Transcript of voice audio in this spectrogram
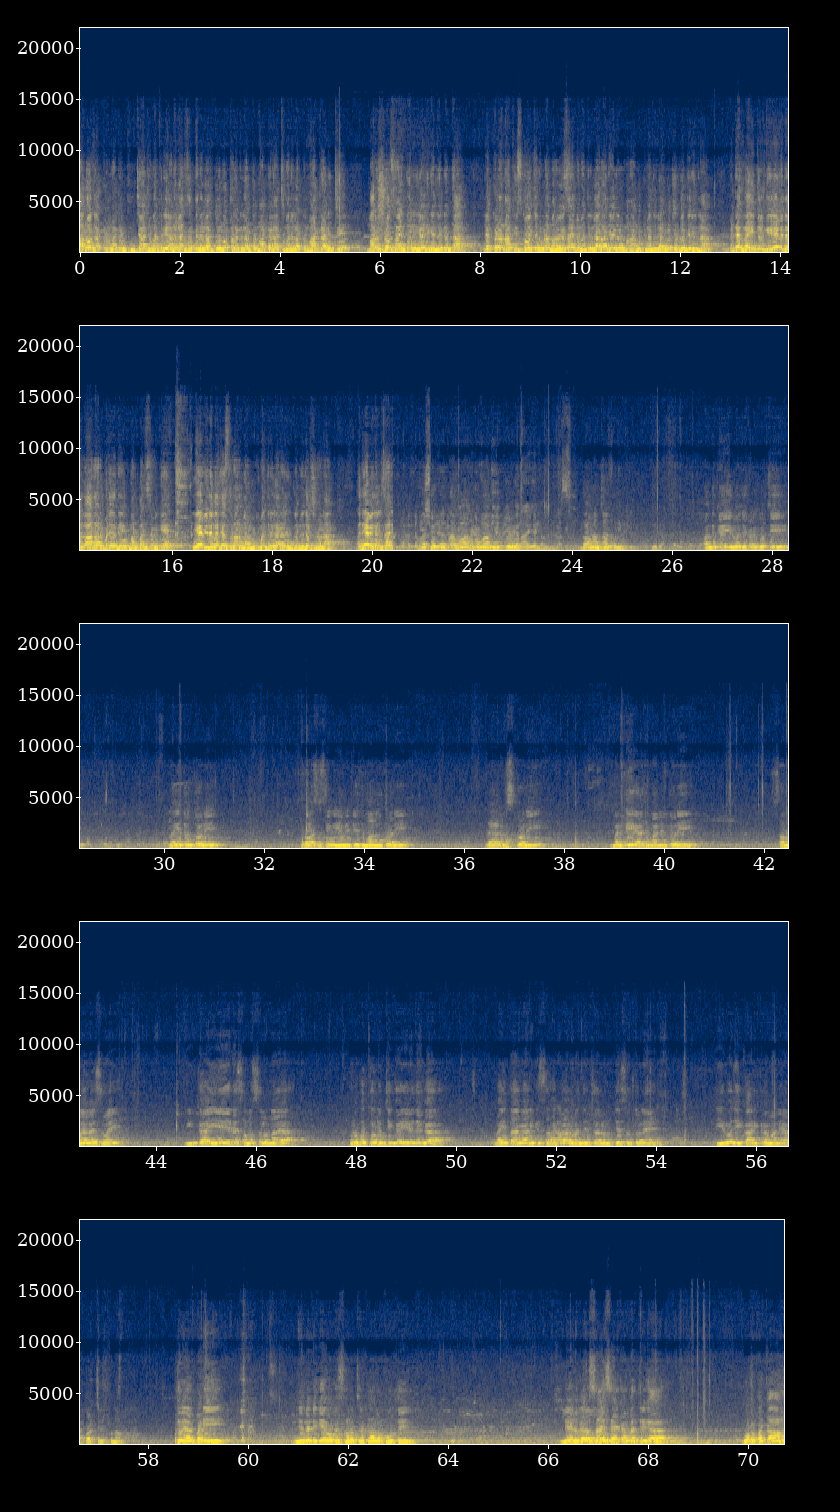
ఆ రోజు అక్కడ ఉన్నటువంటి ఇన్ఛార్జ్ మంత్రి అనగాని సత్యన గారితోనూ కలెక్టర్ గారితో మాట్లాడి అచ్చిమన్న గారితో మాట్లాడించి మరుసటి సాయంకాలం ఏడు గంటలకంతా ఎక్కడున్నా తీసుకోవచ్చని కూడా మన వ్యవసాయ మంత్రి గారు అదేవిధంగా మన ముఖ్యమంత్రి గారు కూడా చెప్పడం జరిగింది. అంటే రైతులకి ఏ విధంగా ఆధారపడేది? మన పరిశ్రమకి ఏ విధంగా చేస్తున్నారు? మన ముఖ్యమంత్రి గారు ఇంకో అదే విధంగా సార్. మామిడి మార్కెట్ అందుకే ఈ రోజు ఇక్కడికి వచ్చి రైతులతోని ప్రాసెసింగ్ యూనిట్ యజమానులతోని ట్రేడర్స్ తోని మండీ యాజమాన్యంతోని సమావేశమై ఇంకా ఏ సమస్యలు ఉన్నాయా ప్రభుత్వం నుంచి ఇంకా ఏ విధంగా రైతాంగానికి సహకారం అందించాలనే ఉద్దేశంతోనే ఈరోజు ఈ కార్యక్రమాన్ని ఏర్పాటు చేసుకున్నాం ప్రభుత్వం ఏర్పడి నిన్నటికే ఒక సంవత్సర కాలం పూర్తయింది. నేను వ్యవసాయ శాఖ మంత్రిగా ఒక పక్క ఆంధ్ర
